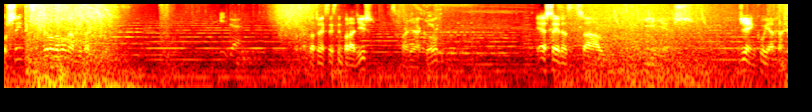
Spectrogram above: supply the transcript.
O shit, wylądował na mnie tak. Idę. Zobaczymy jak sobie z tym poradzisz. Cwaniaku. Jeszcze jeden strzał i giniesz. Dziękuję, Archaniu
